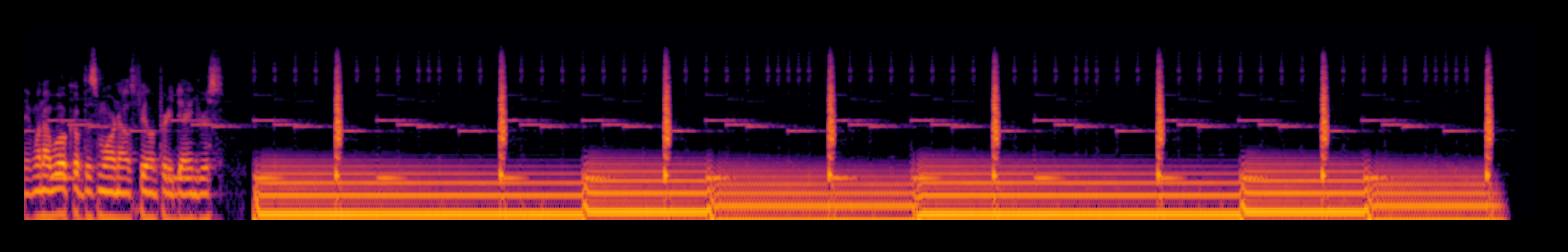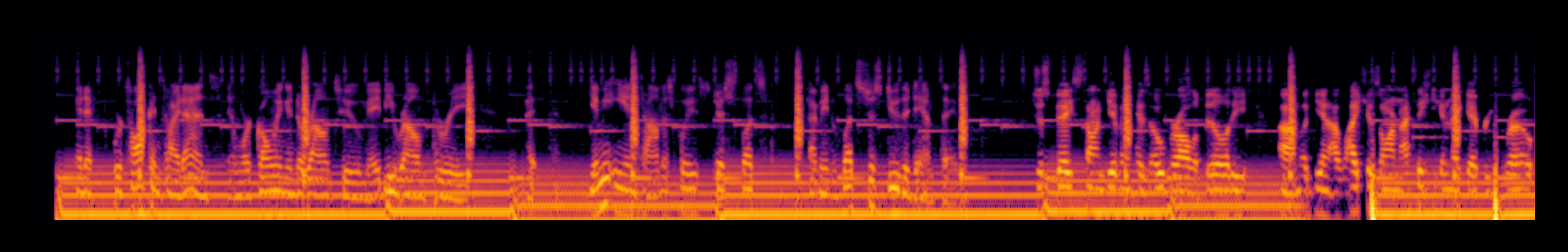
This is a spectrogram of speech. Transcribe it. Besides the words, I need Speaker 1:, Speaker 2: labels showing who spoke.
Speaker 1: And when I woke up this morning, I was feeling pretty dangerous.
Speaker 2: And if we're talking tight ends and we're going into round two, maybe round three, give me Ian Thomas, please. Just let's, I mean, let's just do the damn thing.
Speaker 3: Just based on giving his overall ability. Um, again, I like his arm. I think he can make every throw.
